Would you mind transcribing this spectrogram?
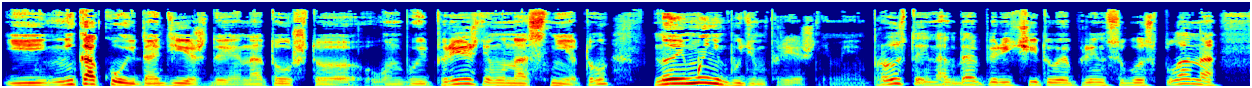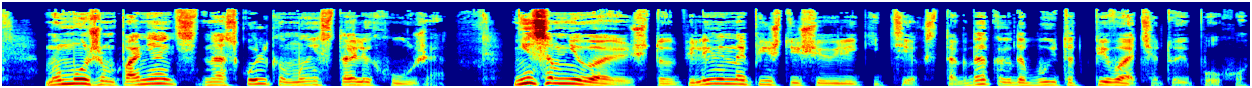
И никакой надежды на то, что он будет прежним, у нас нету, но и мы не будем прежними. Просто иногда, перечитывая «Принца Госплана», мы можем понять, насколько мы стали хуже. Не сомневаюсь, что Пелевин напишет еще великий текст, тогда, когда будет отпевать эту эпоху.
